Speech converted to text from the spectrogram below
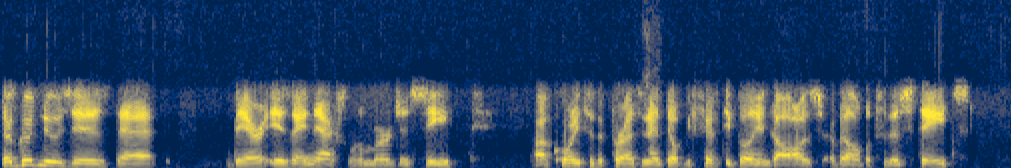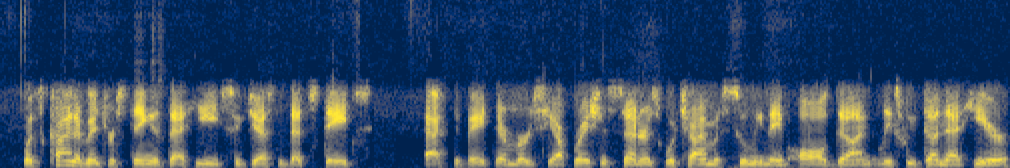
the good news is that there is a national emergency. According to the president, there'll be $50 billion available to the states. What's kind of interesting is that he suggested that states activate their emergency operations centers, which I'm assuming they've all done. At least we've done that here.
